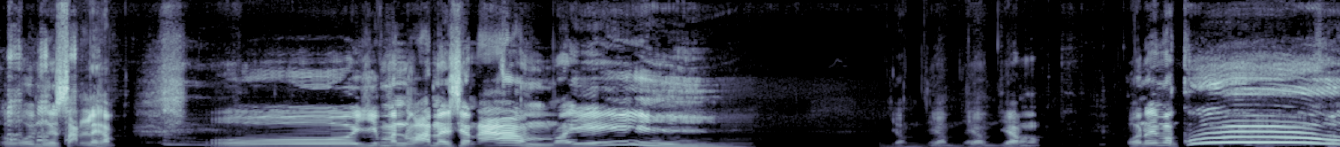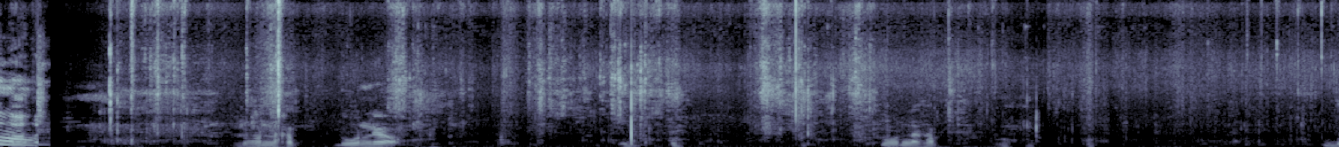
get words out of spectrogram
โอ้ยมือสั่นเลยครับ โอ้ยยิ้มมันหวานหน่อยเซียนอามหน่อยย่ำย่ำย่ำย่ำโอ้ยมากูโดนแล้วครับโดนแล้วโดนแล้วครับโด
